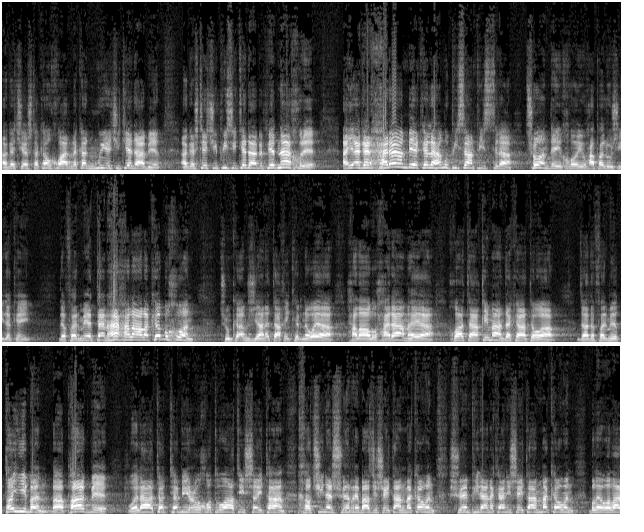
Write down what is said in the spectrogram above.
ئەگە چێشتەکە و خواردنەکەت مویەکی تێدابێ ئەگە شتێکی پیسی تێدابێ پێت ناخورێ ئەی ئەگەر حەرام بێ کە لە هەموو پیسان پیسترە چۆن دەیخۆی و حەپەلوشی دەکەی دەفەرمێت تەنها حەڵاڵەکە بخۆن چونکە ئەم ژیانە تاقیکردنەوەیە حەڵاڵ و حەرام هەیە خوا تاقیمان دەکاتەوە جا دەفەرمێت طیبن با پاک بێ ولا تتبعوا خطوات الشیطان خەڵچینە شوێن ڕێبازی شەیتان مەکەون شوێن پیلانەکانی شەیتان مەکەون بڵێ وڵا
